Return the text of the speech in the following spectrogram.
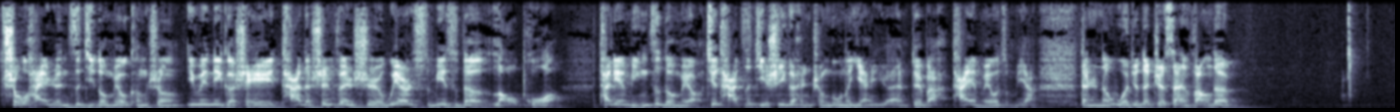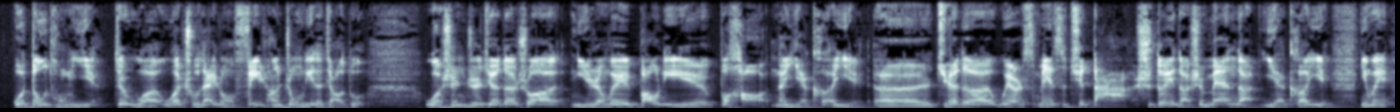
受害人自己都没有吭声，因为那个谁，他的身份是威尔史密斯的老婆。他连名字都没有。其实他自己是一个很成功的演员，对吧？他也没有怎么样。但是呢，我觉得这三方的我都同意，就是我我处在一种非常中立的角度。我甚至觉得说，你认为暴力不好，那也可以。呃，觉得威尔·史密斯去打是对的，是 man 的，也可以。因为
